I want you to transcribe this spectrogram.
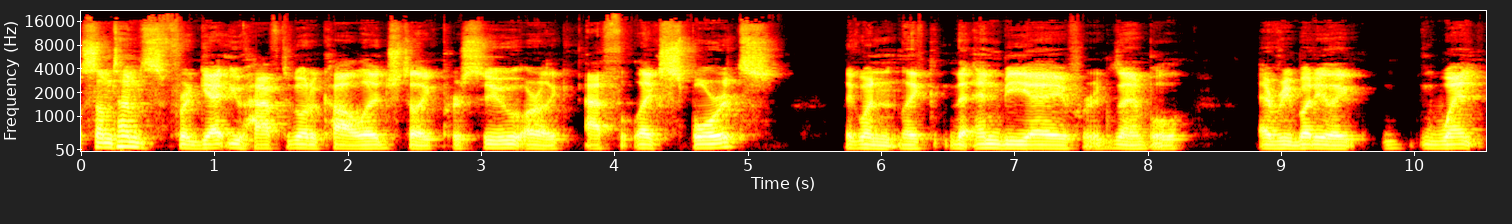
sometimes forget you have to go to college to like pursue or like ath- like sports like when like the NBA for example everybody like went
